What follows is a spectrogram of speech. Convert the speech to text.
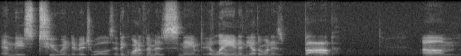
and these two individuals. I think one of them is named Elaine and the other one is Bob, um,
